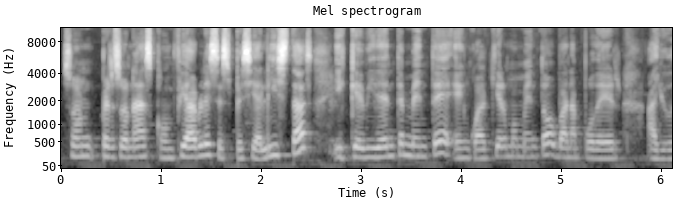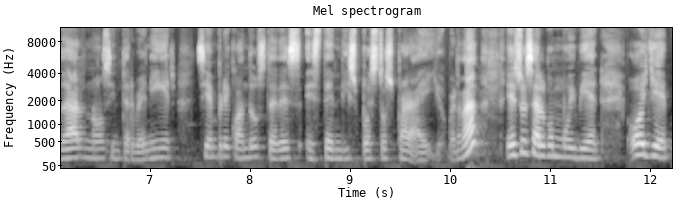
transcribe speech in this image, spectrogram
son personas confiables, especialistas y que evidentemente en cualquier momento van a poder ayudarnos, intervenir, siempre y cuando ustedes estén dispuestos para ello, ¿verdad? Eso es algo muy bien. Oye,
